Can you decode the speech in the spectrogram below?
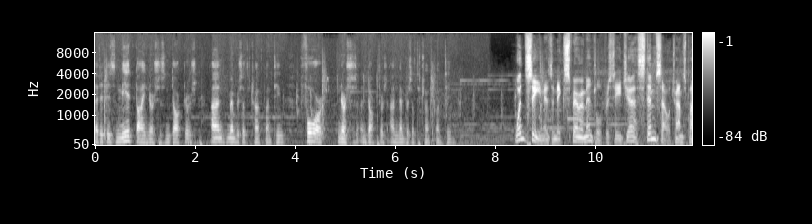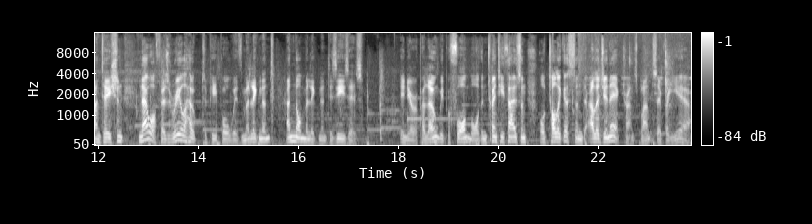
that it is made by nurses and doctors and members of the transplant team for nurses and doctors and members of the transplant team. Once seen as an experimental procedure, stem cell transplantation now offers real hope to people with malignant and non-malignant diseases. In Europe alone, we perform more than 20,000 autologous and allogeneic transplants every year.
